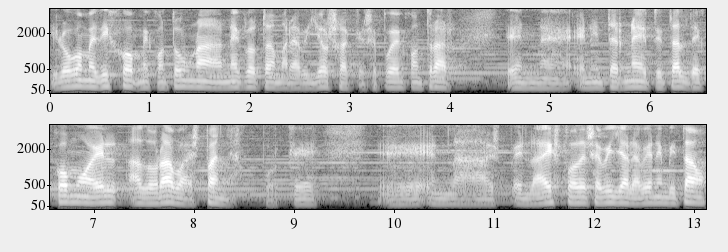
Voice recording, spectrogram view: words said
Y luego me dijo, me contó una anécdota maravillosa que se puede encontrar eh, en, internet y tal de cómo él adoraba a España, porque eh, en, la, Expo de Sevilla le habían invitado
